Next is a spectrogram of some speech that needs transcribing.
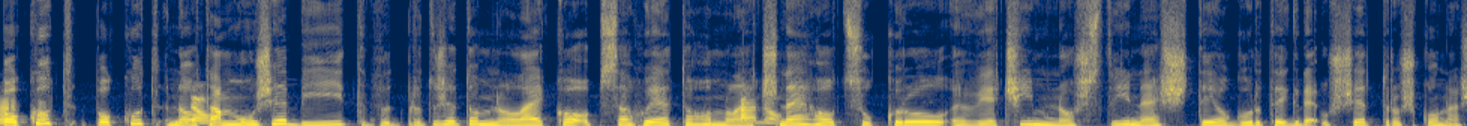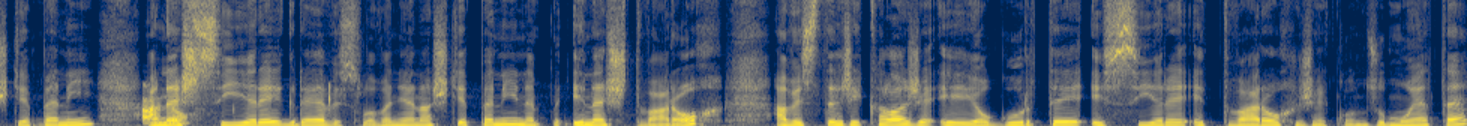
Pokud, pokud no, no, tam může být, protože to mléko obsahuje toho mléčného ano. cukru větší množství než ty jogurty, kde už je trošku naštěpený ano. a než síry, kde je vysloveně naštěpený, ne, i než tvaroh. A vy jste říkala, že i jogurty, i síry, i tvaroh, že konzumujete,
